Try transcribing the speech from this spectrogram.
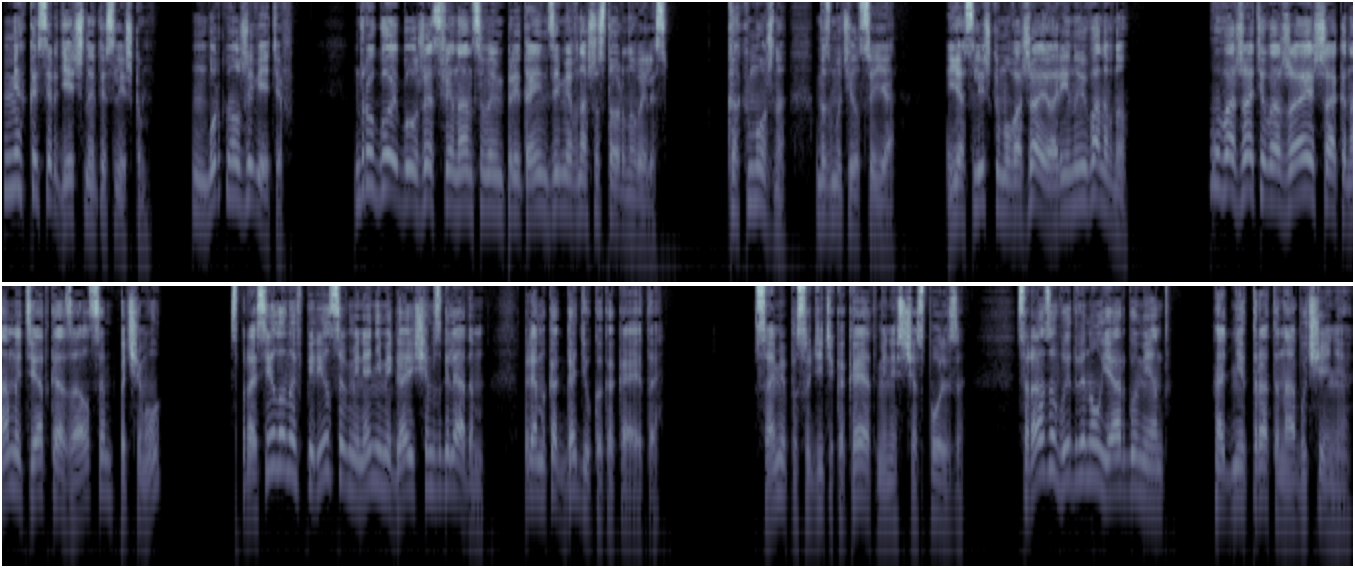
Мягкосердечный ты слишком. — буркнул Живетев. «Другой бы уже с финансовыми претензиями в нашу сторону вылез». «Как можно?» — возмутился я. «Я слишком уважаю Арину Ивановну». «Уважать уважаешь, а к нам идти отказался. Почему?» Спросил он и вперился в меня немигающим взглядом, прямо как гадюка какая-то. «Сами посудите, какая от меня сейчас польза?» Сразу выдвинул я аргумент. Одни траты на обучение.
